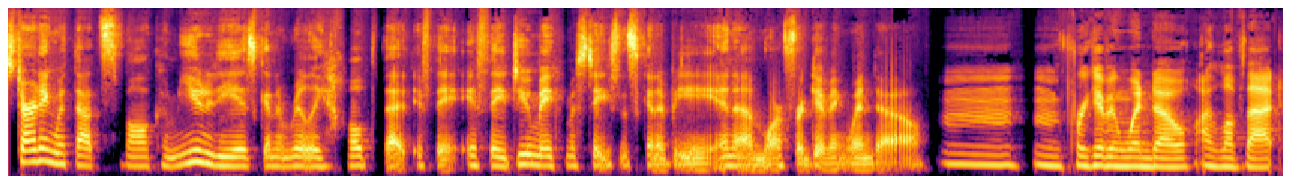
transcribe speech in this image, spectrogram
starting with that small community is going to really help that if they if they do make mistakes it's going to be in a more forgiving window mm, mm, forgiving window i love that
